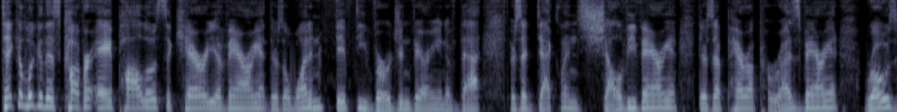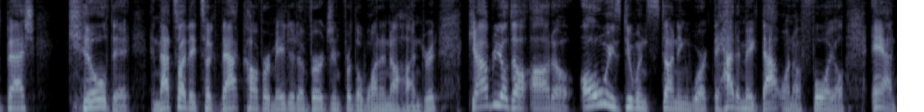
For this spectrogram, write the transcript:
Take a look at this cover A Paulo Siqueira variant. There's a 1 in 50 Virgin variant of that. There's a Declan Shalvey variant. There's a Pere Perez variant. Rose Besch killed it. And that's why they took that cover, made it a virgin for the one in a hundred. Gabriel Dell'Otto, always doing stunning work. They had to make that one a foil. And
